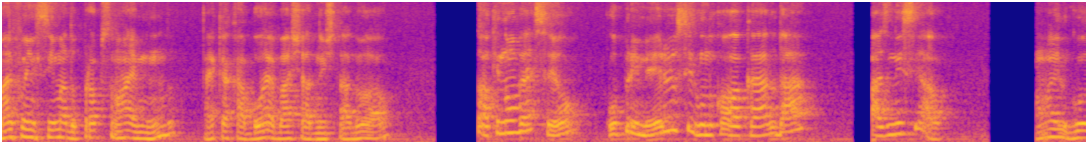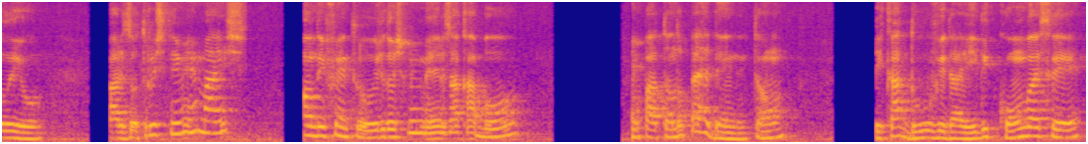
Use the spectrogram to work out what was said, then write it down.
mas foi em cima do próprio São Raimundo, né, que acabou rebaixado no estadual. Só que não venceu o primeiro e o segundo colocado da fase inicial. Então, ele goleou vários outros times, mas quando enfrentou os dois primeiros, acabou empatando ou perdendo. Então, fica a dúvida aí de como vai ser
